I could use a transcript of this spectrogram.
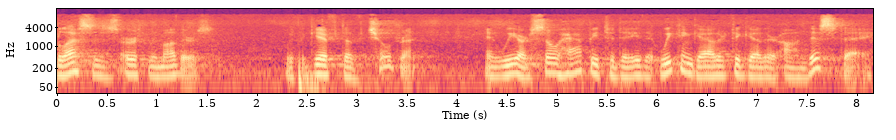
blesses earthly mothers with the gift of children. And we are so happy today that we can gather together on this day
